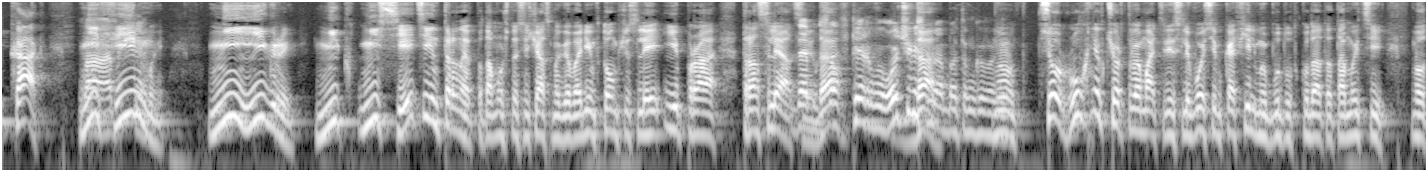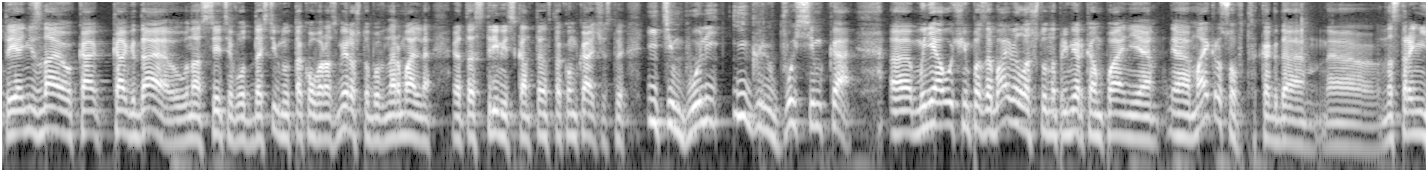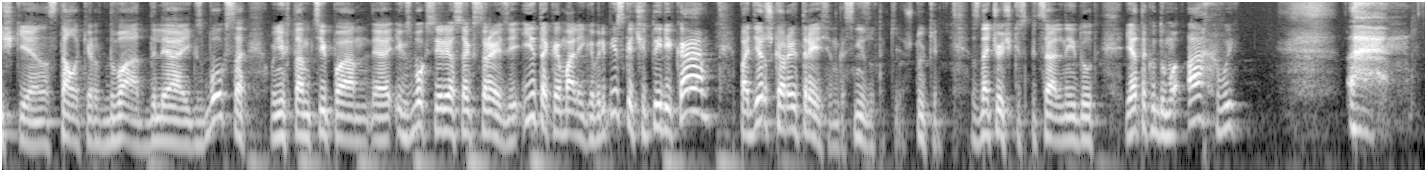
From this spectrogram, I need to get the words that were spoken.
Никак. Ни Вообще. фильмы, ни игры, не, не сети интернет, потому что сейчас мы говорим в том числе и про трансляции. Да, да? в первую очередь да. мы об этом говорим. Ну, все рухнет к чертовой матери, если 8К фильмы будут куда-то там идти. Вот, и я не знаю, как, когда у нас сети вот достигнут такого размера, чтобы нормально это стримить контент в таком качестве. И тем более игры 8К. Э, меня очень позабавило, что, например, компания э, Microsoft, когда э, на страничке Stalker 2 для Xbox, у них там типа Xbox Series Series X Ready. И такая маленькая приписка 4К, поддержка ray tracing а. Снизу такие штуки, значочки специально идут. Я такой думаю, ах вы...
